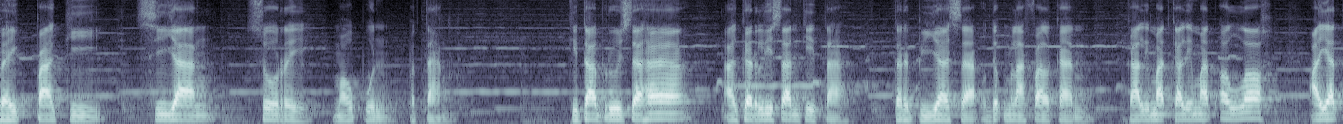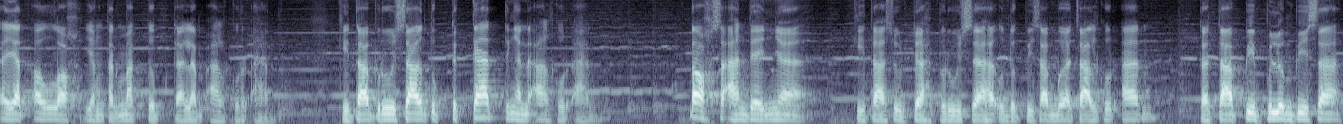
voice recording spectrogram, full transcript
baik pagi, siang, sore maupun petang. Kita berusaha agar lisan kita terbiasa untuk melafalkan kalimat-kalimat Allah, ayat-ayat Allah yang termaktub dalam Al-Quran. Kita berusaha untuk dekat dengan Al-Quran. Toh seandainya kita sudah berusaha untuk bisa membaca Al-Quran, tetapi belum bisa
